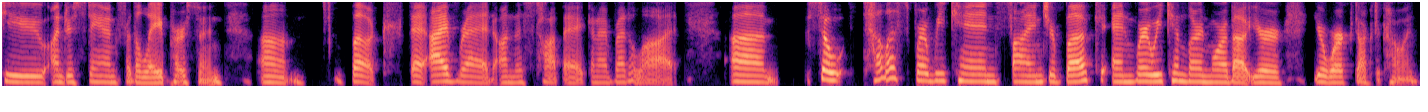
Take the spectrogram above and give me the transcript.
to understand for the layperson um, book that I've read on this topic, and I've read a lot. Um, so tell us where we can find your book and where we can learn more about your your work, Dr. Cohen.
